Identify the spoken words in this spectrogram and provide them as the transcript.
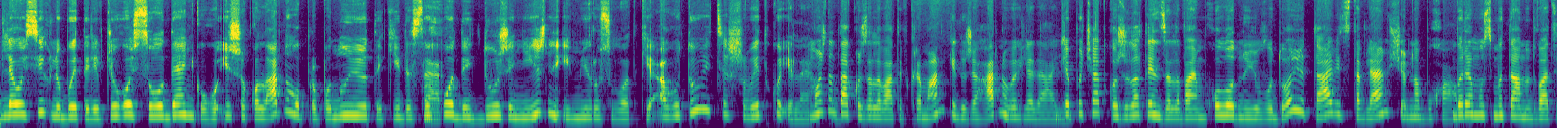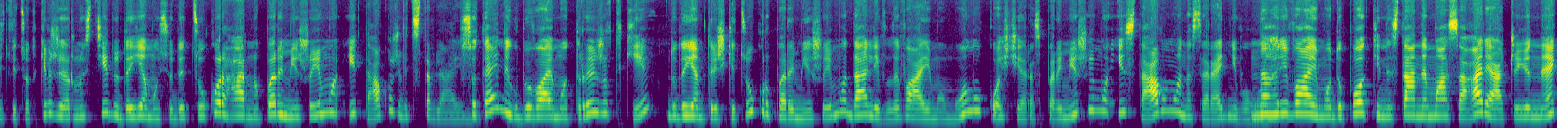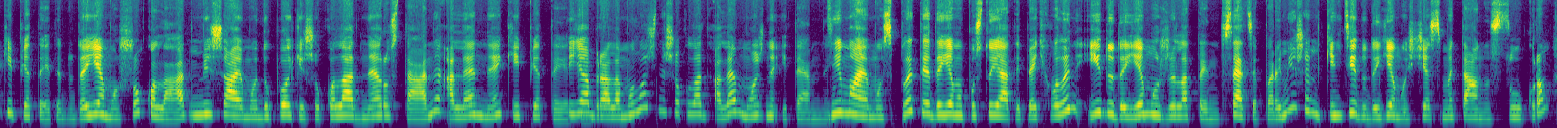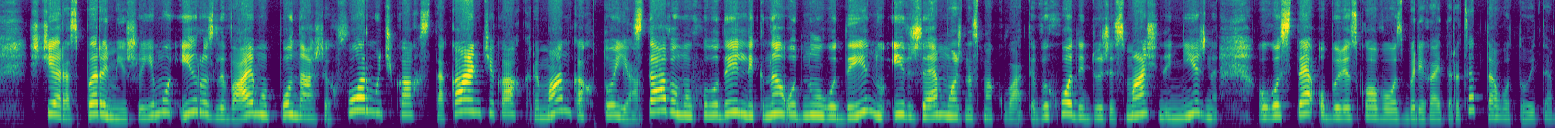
Для усіх любителів чогось солоденького і шоколадного пропоную такий десерт. Виходить дуже ніжний і в міру солодкий, а готується швидко і легко. Можна також заливати в креманки, дуже гарно виглядає. Для початку желатин заливаємо холодною водою та відставляємо, щоб набухав. Беремо сметану 20% жирності, додаємо сюди цукор, гарно перемішуємо і також відставляємо. В сотейник вбиваємо три жовтки, додаємо трішки цукру, перемішуємо, далі вливаємо молоко, ще раз перемішуємо і ставимо на середній вогонь. Нагріваємо, допоки не стане маса гарячою, не кип'ятити. Додаємо шоколад, мішаємо, допоки шоколад не розтане, але не кип'ятити. Я брала молочний шоколад, але можна і темний. Знімаємо з плити, даємо постояти 5 хвилин і додаємо желатин. Все це перемішуємо. В кінці додаємо ще сметану з цукром, ще раз перемішуємо і розливаємо по наших формочках, стаканчиках, креманках, хто як. Ставимо в холодильник на одну годину і вже можна смакувати. Виходить дуже смачне, ніжне, обов'язково зберігайте рецепт та готуйте.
